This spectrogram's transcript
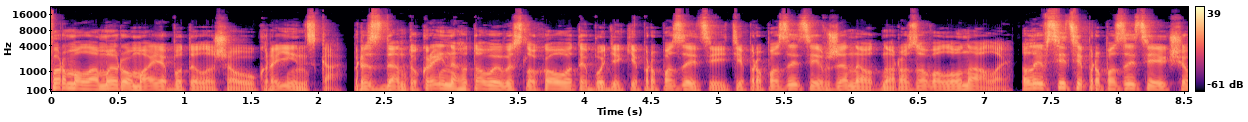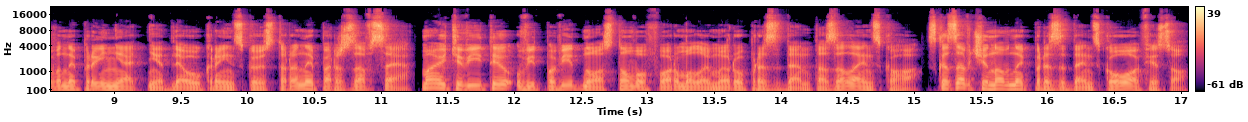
Формула миру має бути лише українська. Президент України готовий вислуховувати будь-які пропозиції. Ті пропозиції вже неодноразово лунали. Але всі ці пропозиції, якщо вони прийнятні для української сторони, перш за все, мають увійти у відповідну основу формули миру президента Зеленського, сказав чиновник президентського офісу.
